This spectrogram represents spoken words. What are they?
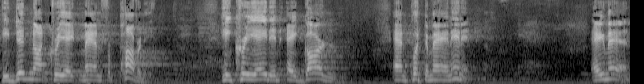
He did not create man for poverty. He created a garden and put the man in it. Amen.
